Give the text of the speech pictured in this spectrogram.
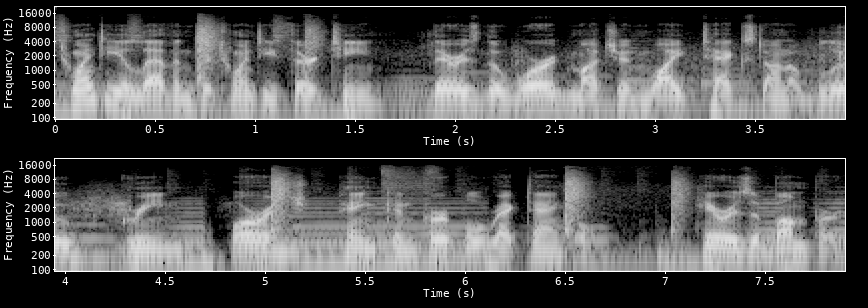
Twenty eleven to 2013, there is the word much in white text on a blue, green, orange, pink and purple rectangle. Here is a bumper.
